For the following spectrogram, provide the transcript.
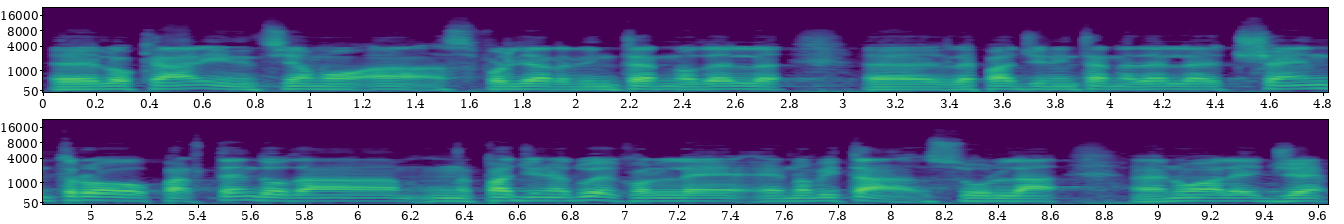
eh, locali, iniziamo a sfogliare all'interno le pagine interne del centro, partendo da mh, pagina 2 con le novità sulla nuova legge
